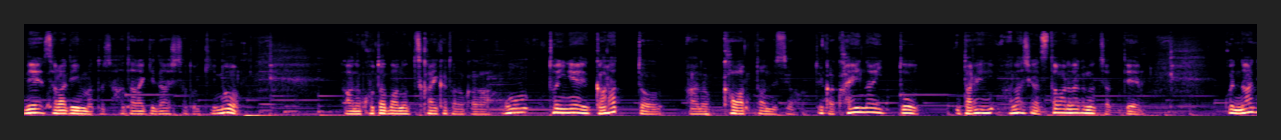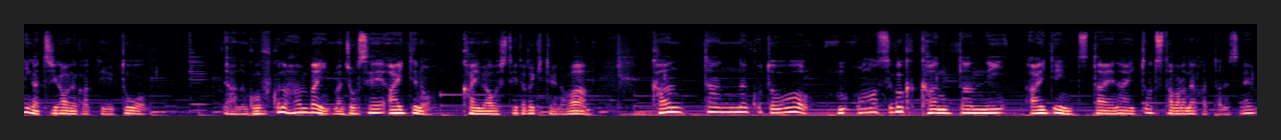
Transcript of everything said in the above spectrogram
でサラリーマンとして働き出した時のあの言葉の使い方とかが本当にねガラッとあの変わったんですよ。というか変えないと誰に話が伝わらなくなっちゃってこれ何が違うのかっていうとあの呉服の販売員、まあ、女性相手の会話をしていた時というのは簡単なことをものすごく簡単に相手に伝えないと伝わらなかったんですね。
